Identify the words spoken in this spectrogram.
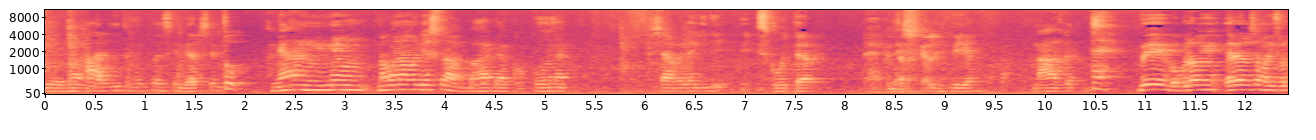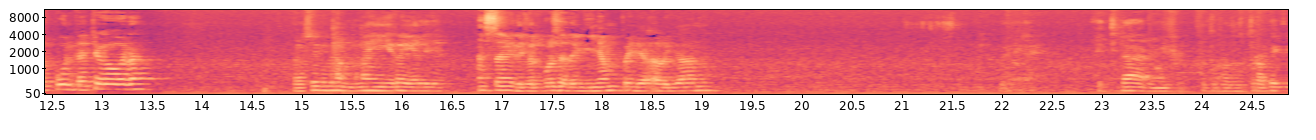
Beba. Ada itu sih dari situ. itu aneh memang nama-nama dia serap ada kokonat Siapa lagi di, di skuter? Eh, kental sekali dia. nugget teh Be, bawa bilang Real sama Liverpool kacau lah. kalau saya bilang menai Real ya Asal Liverpool saat lagi nyampe dia Aligano. eh tidak ada foto-foto tropik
